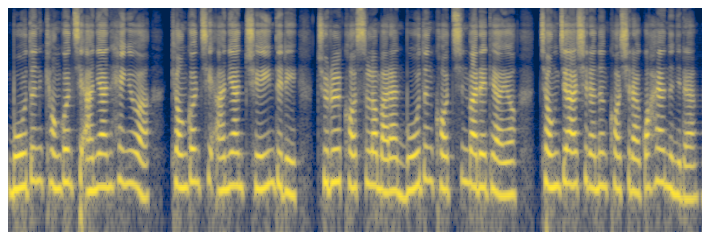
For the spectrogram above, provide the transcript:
모든 경건치 아니한 행위와 경건치 아니한 죄인들이 주를 거슬러 말한 모든 거친 말에 대하여 정죄하시려는 것이라고 하였느니라.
